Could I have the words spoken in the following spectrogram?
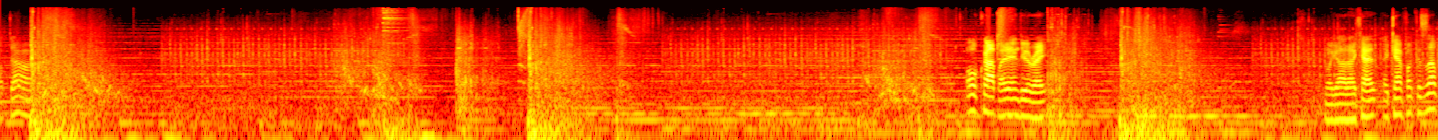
Drop down. Oh crap, I didn't do it right. Oh my god, I can't I can't fuck this up.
